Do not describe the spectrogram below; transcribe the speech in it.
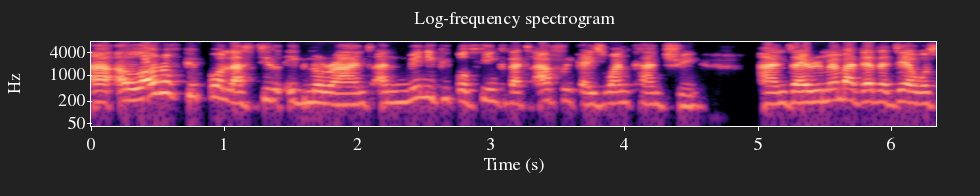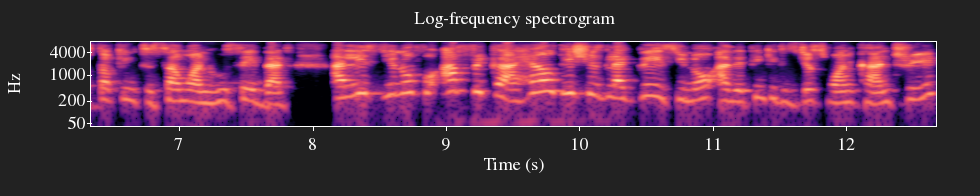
uh, a lot of people are still ignorant, and many people think that Africa is one country. And I remember the other day I was talking to someone who said that at least you know for Africa health issues like this you know and they think it is just one country,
